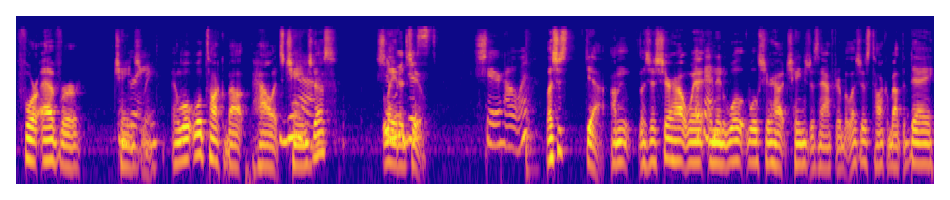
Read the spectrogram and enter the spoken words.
forever changed me. And we'll we'll talk about how it's changed Yeah. us Should later, we too. just share how it went? let's just yeah um let's just share how it went Okay. and then we'll we'll share how it changed us after but let's just talk about the day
